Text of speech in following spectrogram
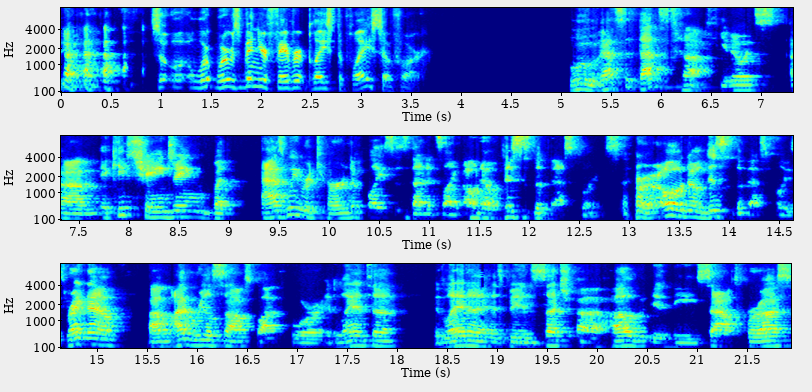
so, uh, where's been your favorite place to play so far? Ooh, that's that's tough. You know, it's um, it keeps changing, but as we return to places, then it's like, oh no, this is the best place, or oh no, this is the best place. Right now, Um, I have a real soft spot for Atlanta. Atlanta has been such a hub in the South for us.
